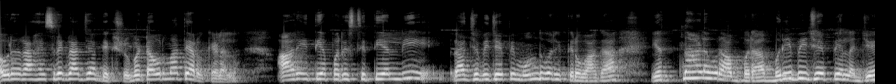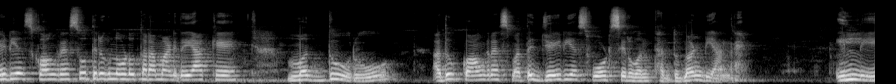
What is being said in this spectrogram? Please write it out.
ಅವರ ಹೆಸರಿಗೆ ರಾಜ್ಯಾಧ್ಯಕ್ಷರು ಬಟ್ ಅವ್ರ ಮಾತು ಯಾರು ಕೇಳಲ್ಲ. ಆ ರೀತಿಯ ಪರಿಸ್ಥಿತಿಯಲ್ಲಿ ರಾಜ್ಯ ಬಿ ಜೆ ಪಿ ಮುಂದುವರಿತಿರುವಾಗ ಯತ್ನಾಳ್ ಅವರ ಅಬ್ಬರ, ಬರೀ ಬಿ ಜೆ ಪಿ ಅಲ್ಲ, ಜೆ ಡಿ ಎಸ್, ಕಾಂಗ್ರೆಸ್ಸು ತಿರುಗಿ ನೋಡೋ ಥರ ಮಾಡಿದೆ ಯಾಕೆ? ಮದ್ದೂರು, ಅದು ಕಾಂಗ್ರೆಸ್ ಮತ್ತು ಜೆ ಡಿ ಎಸ್ ವೋಟ್ಸ್ ಇರುವಂಥದ್ದು ಮಂಡ್ಯ ಅಂದರೆ. ಇಲ್ಲಿ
